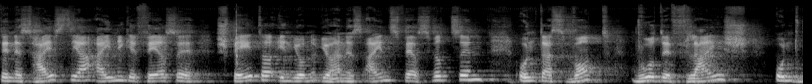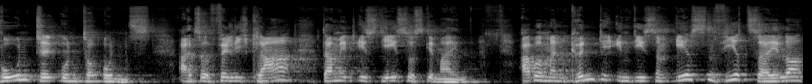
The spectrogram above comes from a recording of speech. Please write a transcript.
denn es heißt ja einige Verse später in Johannes 1, Vers 14, und das Wort wurde Fleisch und wohnte unter uns. Also völlig klar, damit ist Jesus gemeint. Aber man könnte in diesem ersten Vierzeiler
